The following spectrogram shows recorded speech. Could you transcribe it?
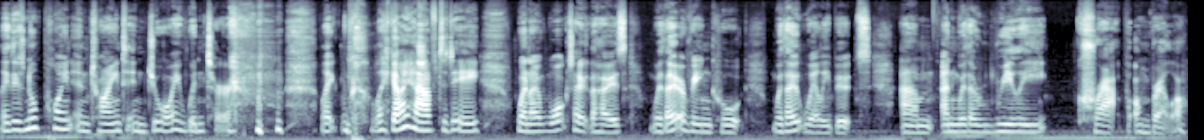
Like there's no point in trying to enjoy winter like like I have today when I walked out the house without a raincoat, without welly boots, um, and with a really crap umbrella.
